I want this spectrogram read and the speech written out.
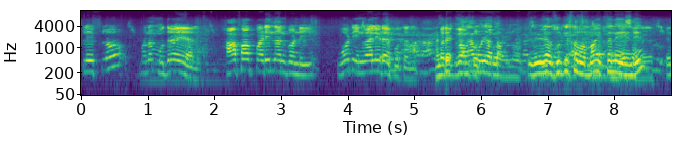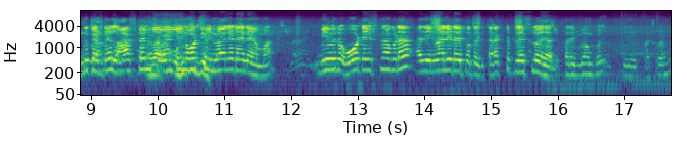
ప్లేస్లో మనం ముద్ర వేయాలి. హాఫ్ హాఫ్ పడింది అనుకోండి ఓట్ ఇన్వాలిడ్ అయిపోతుంది. ఫర్ ఎగ్జాంపుల్ చూపిస్తామమ్మా ఇట్లనే ఎందుకంటే last time seventeen votes invalid అయినాయమ్మా. మీరు ఓట్ వేసినా కూడా అది ఇన్వాలిడ్ అయిపోతుంది. కరెక్ట్ ప్లేస్లో వేయాలి. ఫర్ ఎగ్జాంపుల్ ఇది పట్టుకోండి.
